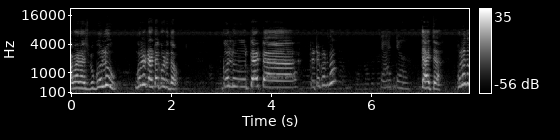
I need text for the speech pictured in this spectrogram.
আবার আসব। গোলু গোলু, টাটা করে দাও। গোলু টাটা। টাটা করে দাও। টাটা। করে তোমার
